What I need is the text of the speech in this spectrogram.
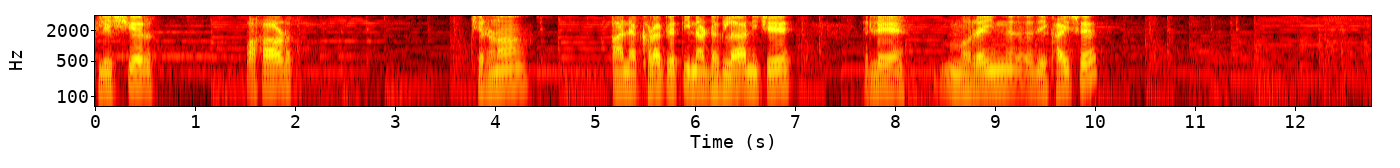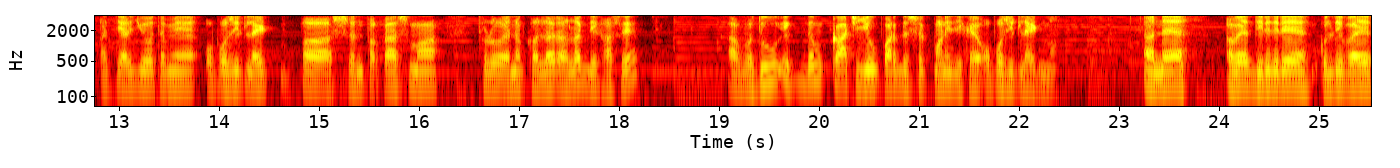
ગ્લેશિયર, પહાડ, ઝરણા અને ખડક રેતીના ઢગલા નીચે, એટલે મરાઈન દેખાય છે. અત્યારે જો તમે ઓપોઝિટ લાઇટ સનપ્રકાશમાં થોડો એનો કલર અલગ દેખાશે. આ વધુ એકદમ કાચ જેવું પારદર્શક પાણી દેખાય ઓપોઝિટ લાઇટમાં અને હવે ધીરે ધીરે કુલદીપભાઈ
